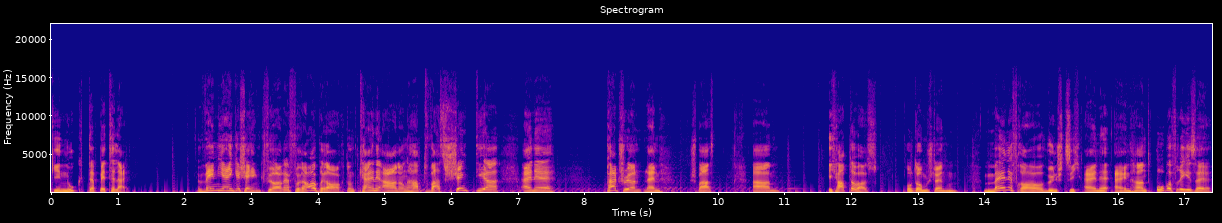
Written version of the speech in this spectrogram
genug der Bettelei. Wenn ihr ein Geschenk für eure Frau braucht und keine Ahnung habt, was schenkt ihr eine Patreon? Nein, Spaß. Ähm, ich hab da was. Unter Umständen. Meine Frau wünscht sich eine Einhand-Oberfräse.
